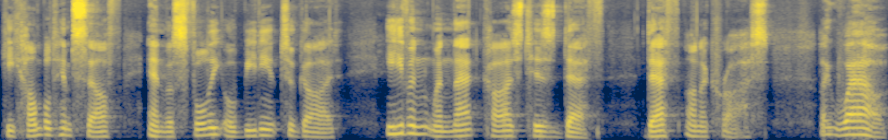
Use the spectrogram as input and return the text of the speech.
he humbled himself and was fully obedient to God, even when that caused his death, death on a cross. Like, wow.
